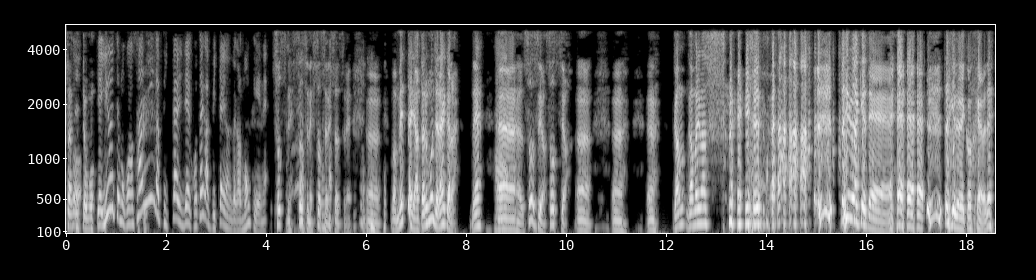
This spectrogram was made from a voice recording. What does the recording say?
3人とも。や、言うてもこの3人がぴったりで答えがぴったりなんだから文句言えね。そうっすね。そうっすね。そうっすね。そうっすね。うん。まあ、めったに当たるもんじゃないから。ね。はうん。そうっすよ。そうっすよ。うん。うん。うん。がん、頑張ります。というわけで、というわけでね、今回はね、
